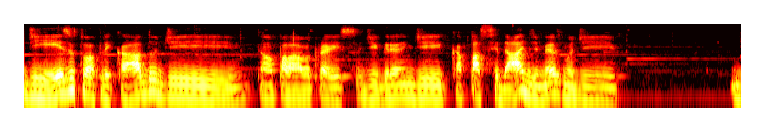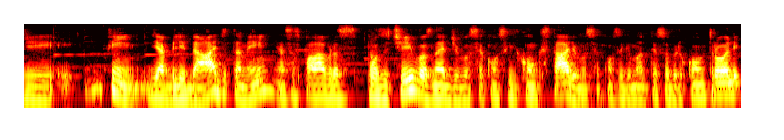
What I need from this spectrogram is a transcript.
de êxito aplicado, de tem uma palavra para isso, de grande capacidade mesmo, de, de enfim, de habilidade também. Essas palavras positivas, né, de você conseguir conquistar, de você conseguir manter sob o controle,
